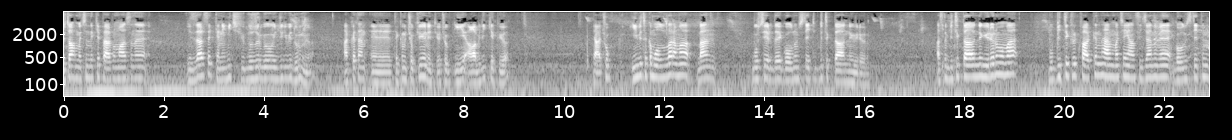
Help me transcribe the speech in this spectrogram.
Utah maçındaki performansını izlersek hani hiç loser bir oyuncu gibi durmuyor. Hakikaten e, takımı çok iyi yönetiyor. Çok iyi abilik yapıyor. Ya çok iyi bir takım oldular ama ben bu seride Golden State'i bir tık daha önde görüyorum. Aslında bir tık daha önde görüyorum ama bu bir tıklık farkın her maça yansıyacağını ve Golden State'in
